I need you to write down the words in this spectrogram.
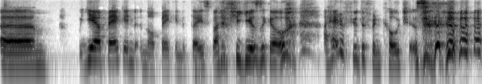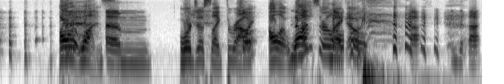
Um, yeah, back in not back in the days, but a few years ago, I had a few different coaches. all at once. Um, or just like throughout so, all at no, once, or like no, okay. uh, in the last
